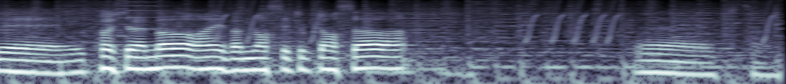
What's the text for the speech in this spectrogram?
C'est proche de la mort, hein, il va me lancer tout le temps ça. Euh, putain.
